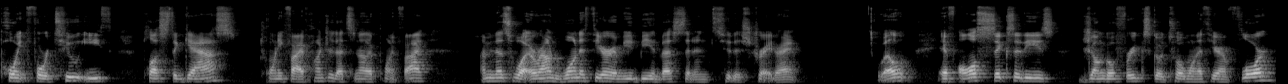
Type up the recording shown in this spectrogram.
0.42 ETH plus the gas, 2500, that's another 0.5 I mean, that's what, around one Ethereum you'd be invested into this trade, right? Well, if all six of these jungle freaks go to a one Ethereum floor,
